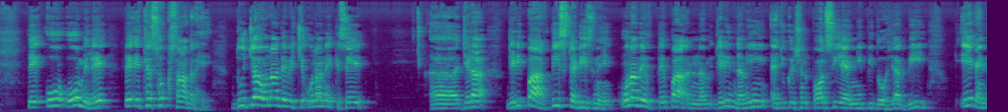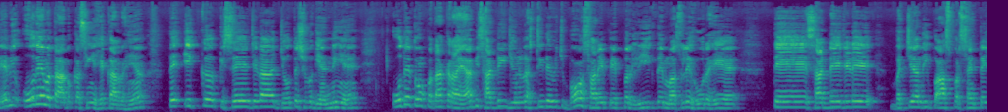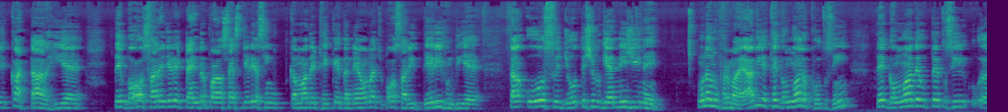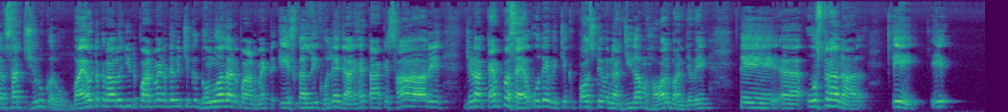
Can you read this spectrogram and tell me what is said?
ਤੇ ਉਹ ਉਹ ਮਿਲੇ। ਤੇ ਇੱਥੇ ਸੁੱਖ ਸਾਂਦ ਰਹੇ। ਦੂਜਾ ਉਹਨਾਂ ਦੇ ਵਿੱਚ ਉਹਨਾਂ ਨੇ ਕਿਸੇ ਜਿਹੜਾ, ਜਿਹੜੀ ਭਾਰਤੀ ਸਟੱਡੀਜ਼ ਨੇ, ਉਹਨਾਂ ਦੇ ਉੱਤੇ ਭਾ- ਨਵ- ਜਿਹੜੀ ਨਵੀਂ ਐਜੂਕੇਸ਼ਨ ਪਾਲਿਸੀ ਹੈ ਐਨਈਪੀ 2020 ਇਹ ਕਹਿੰਦੇ ਆ ਵੀ ਉਹਦੇ ਮੁਤਾਬਕ ਅਸੀਂ ਇਹ ਕਰ ਰਹੇ ਹਾਂ ਤੇ ਇੱਕ ਕਿਸੇ ਜਿਹੜਾ ਜੋਤਿਸ਼ ਵਿਗਿਆਨੀ ਹੈ, ਉਹਦੇ ਤੋਂ ਪਤਾ ਕਰਾਇਆ ਵੀ ਸਾਡੀ ਯੂਨੀਵਰਸਿਟੀ ਦੇ ਵਿੱਚ ਬਹੁਤ ਸਾਰੇ ਪੇਪਰ ਲੀਕ ਦੇ ਮਸਲੇ ਹੋ ਰਹੇ ਹੈ ਤੇ ਸਾਡੇ ਜਿਹੜੇ ਬੱਚਿਆਂ ਦੀ ਪਾਸ ਪਰਸੈਂਟੇਜ ਘੱਟ ਆ ਰਹੀ ਹੈ। ਤੇ ਬਹੁਤ ਸਾਰੇ ਜਿਹੜੇ ਟੈਂਡਰ ਪ੍ਰੋਸੈਸ ਜਿਹੜੇ ਅਸੀਂ ਕੰਮਾਂ ਦੇ ਠੇਕੇ ਦੰਨੇ ਆ ਉਹਨਾਂ 'ਚ ਬਹੁਤ ਸਾਰੀ ਦੇਰੀ ਹੁੰਦੀ ਹੈ। ਤਾਂ ਉਸ ਜੋਤਿਸ਼ ਵਿਗਿਆਨੀ ਜੀ ਨੇ ਉਹਨਾਂ ਨੂੰ ਫਰਮਾਇਆ ਵੀ ਇੱਥੇ ਗਊਆਂ ਰੱਖੋ ਤੁਸੀਂ ਤੇ ਗਊਆਂ ਦੇ ਉੱਤੇ ਤੁਸੀਂ ਰਿਸਰਚ ਸ਼ੁਰੂ ਕਰੋ। ਬਾਇਓਟੈਕਨੋਲੋਜੀ ਡਿਪਾਰਟਮੈਂਟ ਦੇ ਵਿੱਚ ਇੱਕ ਗਊਆਂ ਦਾ ਡਿਪਾਰਟਮੈਂਟ ਇਸ ਗੱਲ ਲਈ ਖੋਲ੍ਹਿਆ ਜਾ ਰਿਹਾ ਤਾਂ ਕਿ ਸਾਰੇ ਜਿਹੜਾ ਕੈਂਪਸ ਹੈ, ਉਹਦੇ ਵਿੱਚ ਇੱਕ ਪੋਜ਼ਿਟਿਵ એનર્ਜੀ ਦਾ ਮਾਹੌਲ ਬਣ ਜਾਵੇ ਤੇ ਉਸ ਤਰ੍ਹਾਂ ਨਾਲ ਇਹ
